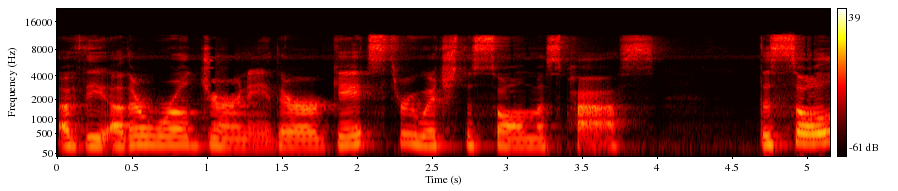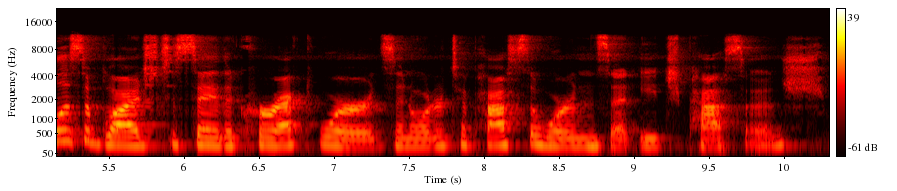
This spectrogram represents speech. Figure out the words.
of the otherworld journey, there are gates through which the soul must pass. The soul is obliged to say the correct words in order to pass the wardens at each passage.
